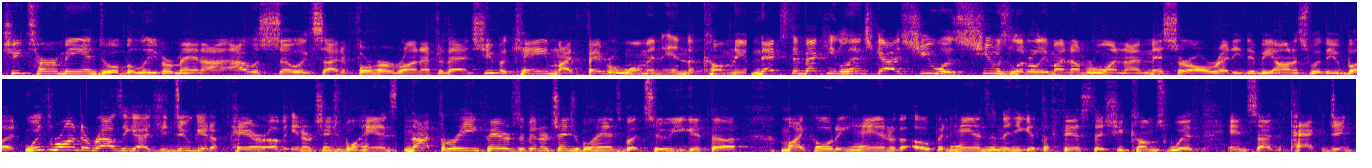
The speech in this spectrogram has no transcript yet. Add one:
she turned me into a believer, man. I, I was so excited for her run after that, and she became my favorite woman in the company. Next to Becky Lynch, guys, she was she was literally my number one, and I miss her already, to be honest with you, but with Ronda Rousey, guys, you do get a pair of interchangeable hands. Not three pairs of interchangeable hands, but two. You get the mic holding hand or the open hands, and then you get the fist that she comes with inside the packaging.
